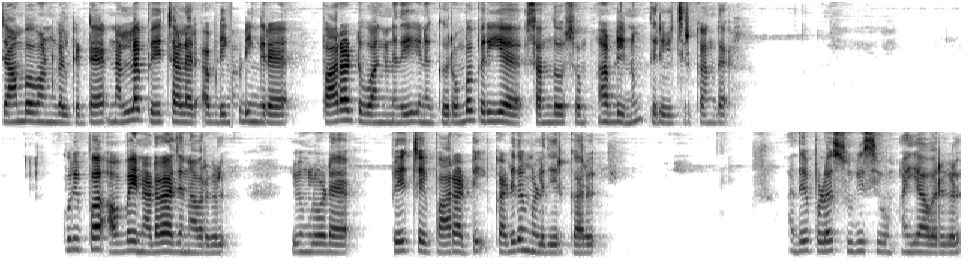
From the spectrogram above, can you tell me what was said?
ஜாம்பவான்கள் கிட்ட நல்ல பேச்சாளர் அப்படி அப்படிங்கிற பாராட்டு வாங்கினதே எனக்கு ரொம்ப பெரிய சந்தோஷம் அப்படின்னும் தெரிவிச்சிருக்காங்க. குறிப்பாக அவ்வை நடராஜன் அவர்கள் இவங்களோட பேச்சை பாராட்டி கடிதம் எழுதியிருக்காரு. அதே போல் சுகிசிவம் ஐயா அவர்கள்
